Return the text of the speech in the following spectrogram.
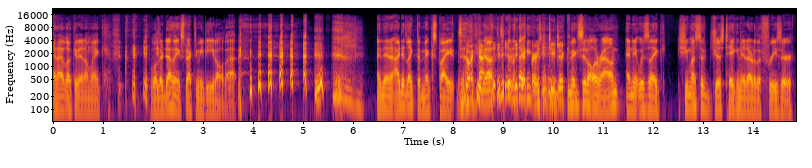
and I look at it and I'm like, well, they're definitely expecting me to eat all that. and then I did like the mixed bite, oh, you know, like, very strategic. mix it all around, and it was like she must have just taken it out of the freezer.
